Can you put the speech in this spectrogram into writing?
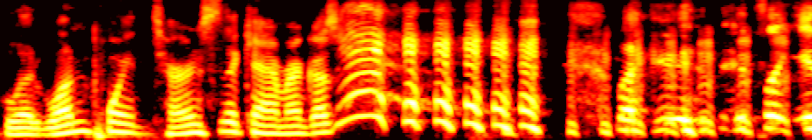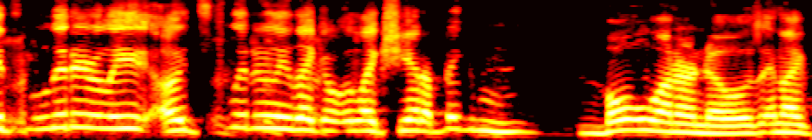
who at one point turns to the camera and goes like it- it's like it's literally it's literally like like she had a big mole on her nose and like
